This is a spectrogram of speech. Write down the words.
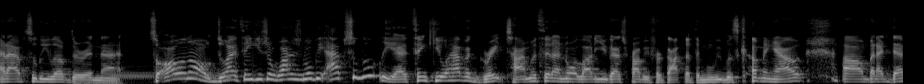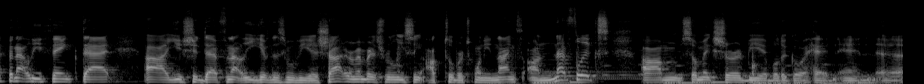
and I absolutely loved her in that. So all in all, do I think you should watch this movie? Absolutely. I think you'll have a great time with it. I know a lot of you guys probably forgot that the movie was coming out, um, but I definitely think that uh, you should definitely give this movie a shot. Remember, it's releasing October 29th on Netflix, um, so make sure to be able to go ahead and uh,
